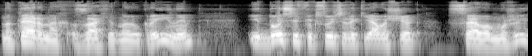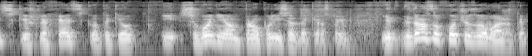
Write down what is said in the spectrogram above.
на теренах Західної України, і досі фіксуються такі явища, як села Можицьке, Шляхетське, отаке. От. І сьогодні я вам про Полісся таке розповім. І відразу хочу зауважити:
